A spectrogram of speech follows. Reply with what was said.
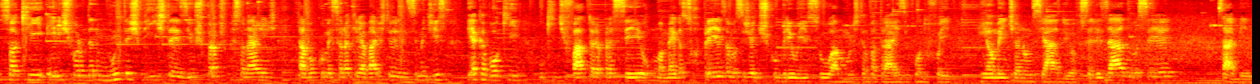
só que eles foram dando muitas pistas e os próprios personagens estavam começando a criar várias teorias em cima disso, e acabou que o que de fato era pra ser uma mega surpresa, você já descobriu isso há muito tempo atrás, e quando foi realmente anunciado e oficializado, você sabe?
